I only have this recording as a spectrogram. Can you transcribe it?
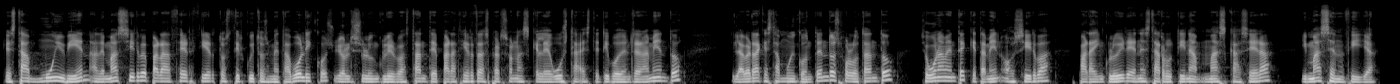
que está muy bien. Además sirve para hacer ciertos circuitos metabólicos. Yo le suelo incluir bastante para ciertas personas que le gusta este tipo de entrenamiento. Y la verdad que están muy contentos, por lo tanto, seguramente que también os sirva para incluir en esta rutina más casera y más sencilla.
